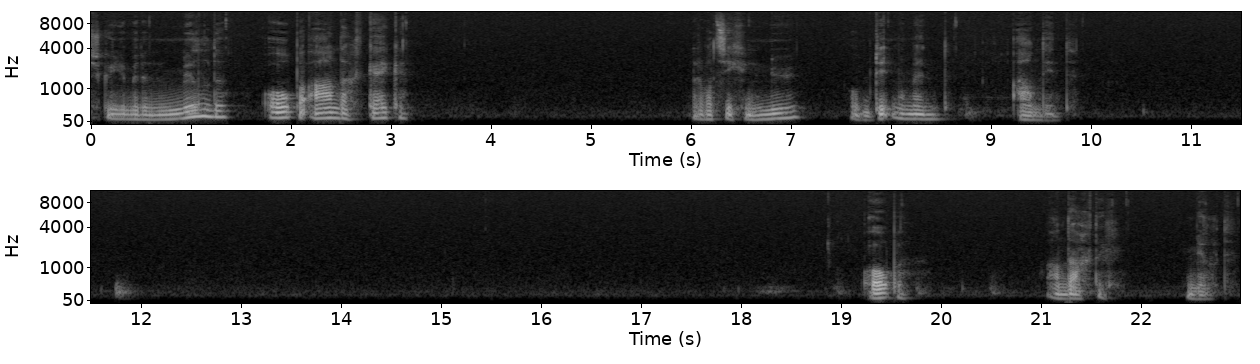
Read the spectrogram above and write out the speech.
Dus kun je met een milde, open aandacht kijken naar wat zich nu op dit moment aandient. Open, aandachtig, mild.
